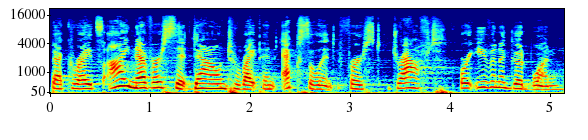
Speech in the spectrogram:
Beck writes I never sit down to write an excellent first draft or even a good one.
